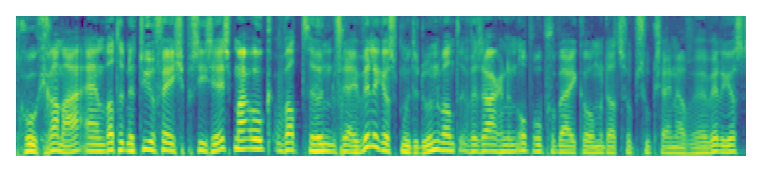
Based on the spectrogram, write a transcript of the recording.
programma. En wat het natuurfeestje precies is, maar ook wat hun vrijwilligers moeten doen. Want we zagen een oproep voorbij komen dat ze op zoek zijn naar vrijwilligers.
